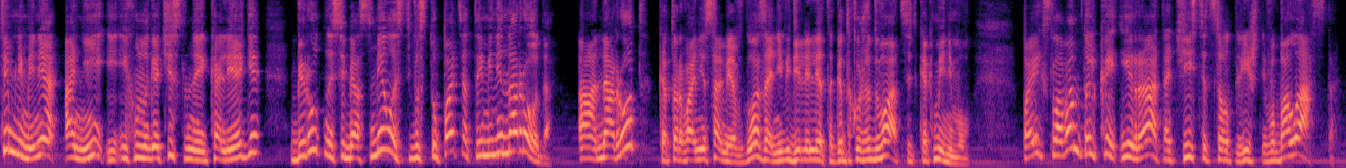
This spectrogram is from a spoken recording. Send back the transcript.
Тем не менее, они и их многочисленные коллеги берут на себя смелость выступать от имени народа. А народ, которого они сами в глаза не видели лето, так уже 20 как минимум, по их словам, только и рад очиститься от лишнего балласта –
